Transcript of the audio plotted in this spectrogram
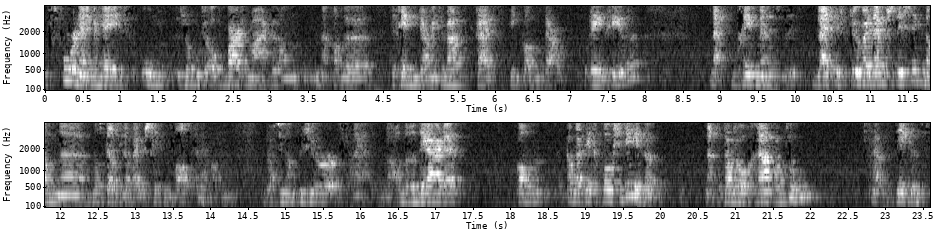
of het voornemen heeft om zo'n boete openbaar te maken, dan nou, kan de, degene die daarmee te maken krijgt, die kan daarop reageren. Nou, op een gegeven moment blijft de inspecteur bij zijn beslissing, dan, uh, dan stelt hij dat bij beschikking vast en dan kan de belastingadviseur of nou ja, een andere derde kan, kan daartegen procederen. Nou, tot aan de Hoge Raad aan toe. Dat betekent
